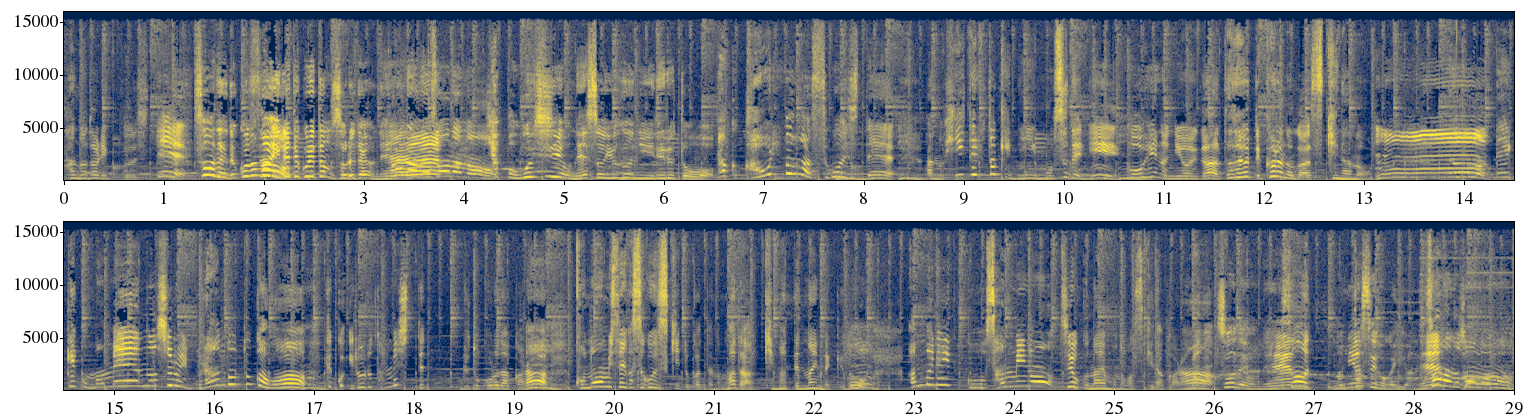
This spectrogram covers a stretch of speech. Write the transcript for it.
ハンドドリップしてそうだよね。この前入れてくれたのそれだよね。そうなのそうなの。やっぱ美味しいよねそういう風に入れると、なんか香りがすごいして、うんあの引いてる時にもうすでにうん。コーヒーの匂いが漂ってくるのが好きなの、うーん。で結構豆の種類ブランドとかは、うん。結構いろいろ試してるところだから、うん。このお店がすごい好きとかってのはまだ決まってないんだけど、うん。あんまりこう酸味の強くないものが好きだからそうだよね。そう飲みやすい方がいいよね。そうなのそうなの、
